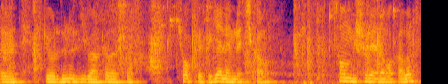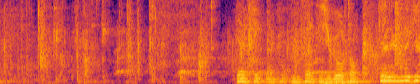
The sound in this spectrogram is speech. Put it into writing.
Evet gördüğünüz gibi arkadaşlar. Çok kötü. Gel Emre çıkalım. Son bir şuraya da bakalım. Gerçekten çok ürpertici bir ortam. Gel Emre gel gel.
